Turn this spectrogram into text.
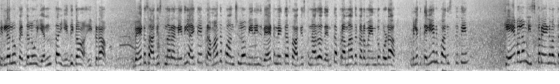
పిల్లలు పెద్దలు ఎంత ఇదిగా ఇక్కడ వేట సాగిస్తున్నారు అనేది అయితే ప్రమాదపు అంచులో వీరి వేటనైతే సాగిస్తున్నారు. అది ఎంత ప్రమాదకరమైందో కూడా వీళ్ళకి తెలియని పరిస్థితి. కేవలం ఇసుక రేణువంత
